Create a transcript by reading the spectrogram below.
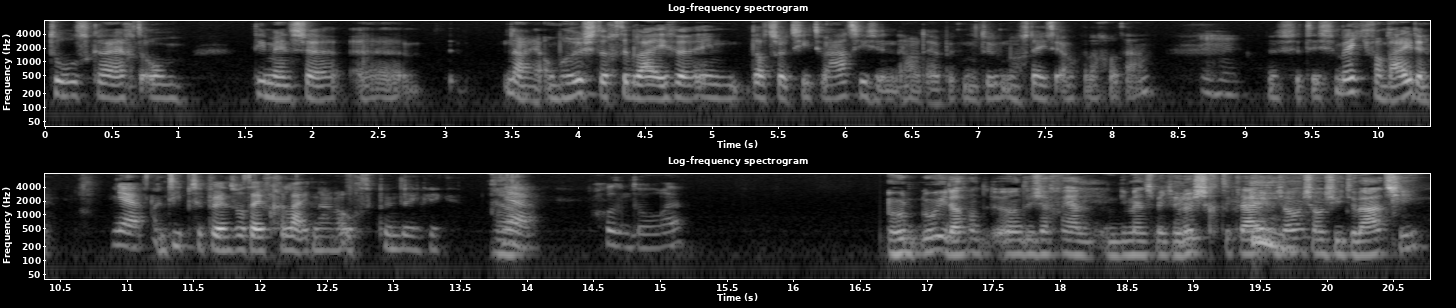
tools krijgt om die mensen, uh, nou ja, om rustig te blijven in dat soort situaties. En nou, daar heb ik natuurlijk nog steeds elke dag wat aan. Mm -hmm. Dus het is een beetje van beide. Ja. Een dieptepunt wat heeft geleid naar een hoogtepunt, denk ik. Ja, ja goed om te horen. Hoe doe je dat? Want, want u zegt van ja, die mensen een beetje rustig te krijgen zo, in zo'n situatie.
